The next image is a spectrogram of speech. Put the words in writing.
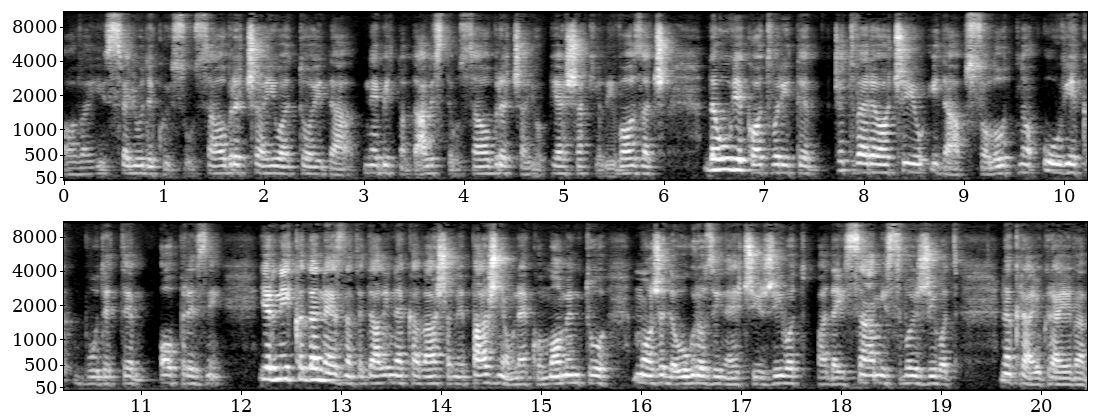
ovaj, sve ljude koji su u saobraćaju, a to je da nebitno da li ste u saobraćaju, pješak ili vozač, da uvijek otvorite četvere očiju i da apsolutno uvijek budete oprezni jer nikada ne znate da li neka vaša nepažnja u nekom momentu može da ugrozi nečiji život, pa da i sami svoj život na kraju krajeva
